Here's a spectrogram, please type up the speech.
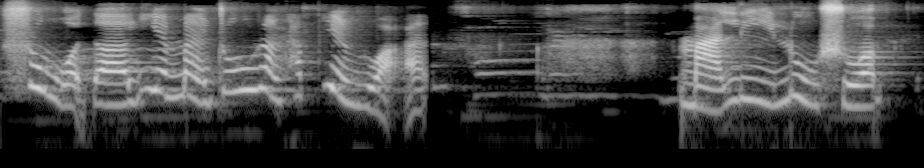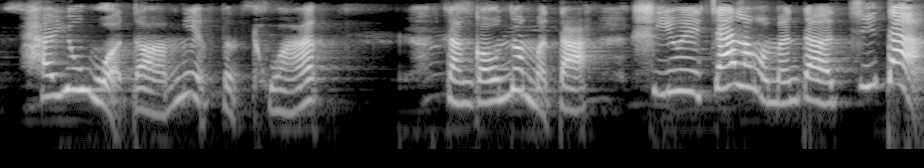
是我的燕麦粥让它变软。”玛丽露说：“还有我的面粉团。”蛋糕那么大，是因为加了我们的鸡蛋。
